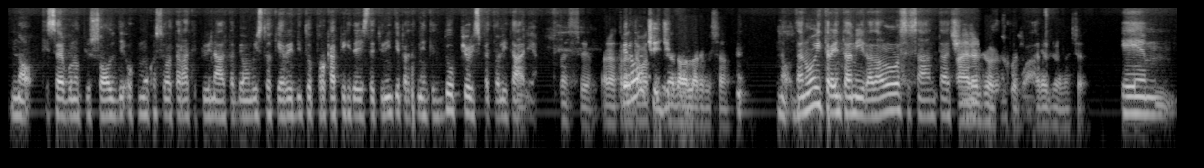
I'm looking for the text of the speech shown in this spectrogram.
no, ti servono più soldi o comunque sono tarati più in alto. Abbiamo visto che il reddito pro capite degli Stati Uniti è praticamente il doppio rispetto all'Italia. Eh sì, era 30 dollari mi sa. No, da noi 30.000, da loro 60. 50, ah, hai ragione, scusa, hai ragione. Cioè. E, ehm,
